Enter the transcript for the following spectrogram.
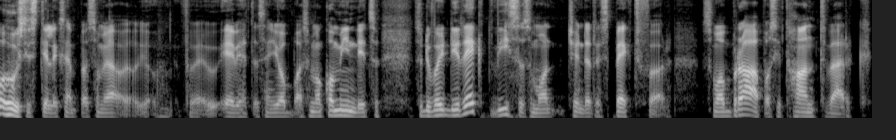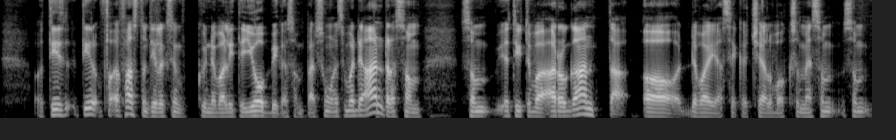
på Husis till exempel, som jag för evigheter sedan jobbade, så man kom in dit, så, så det var ju direkt vissa som man kände respekt för, som var bra på sitt hantverk, och till, till, fast de till exempel kunde vara lite jobbiga som personer, så var det andra som, som jag tyckte var arroganta, och det var jag säkert själv också, men som, som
